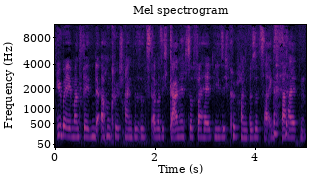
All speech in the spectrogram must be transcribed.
über jemand reden, der auch einen Kühlschrank besitzt, aber sich gar nicht so verhält, wie sich Kühlschrankbesitzer eigentlich verhalten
